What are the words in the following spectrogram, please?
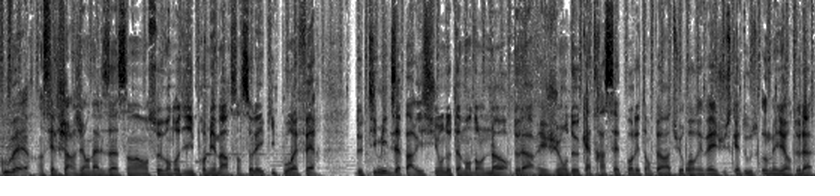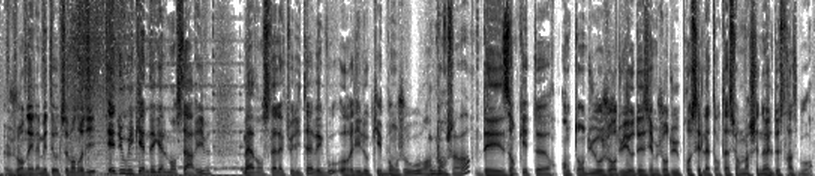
couvert, un ciel chargé en Alsace hein, en ce vendredi 1er mars, un soleil qui pourrait faire de timides apparitions, notamment dans le nord de la région, de 4 à 7 pour les températures au réveil, jusqu'à 12 au meilleur de la journée. La météo de ce vendredi et du week-end également, ça arrive. Mais avant cela, l'actualité avec vous, Aurélie Loquet. Bonjour. Bonjour. Des enquêteurs entendus aujourd'hui au deuxième jour du procès de l'attentat sur le marché Noël de Strasbourg.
